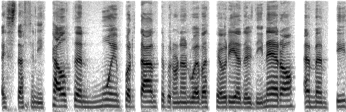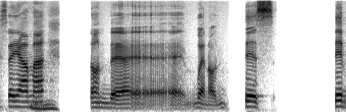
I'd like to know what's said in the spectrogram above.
Hay Stephanie Kelton, muy importante para una nueva teoría del dinero, MMT se llama, donde, bueno, des, de,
